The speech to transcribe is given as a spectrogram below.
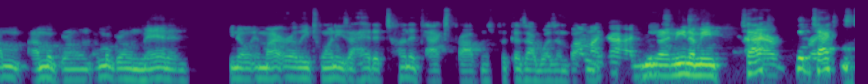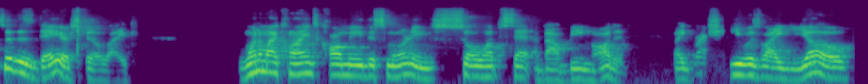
I'm I'm a grown I'm a grown man and you know, in my early 20s, I had a ton of tax problems because I wasn't buttoned. Oh my God. You know what I mean? I mean, tax, taxes to this day are still like, one of my clients called me this morning so upset about being audited. Like right. he was like, yo,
